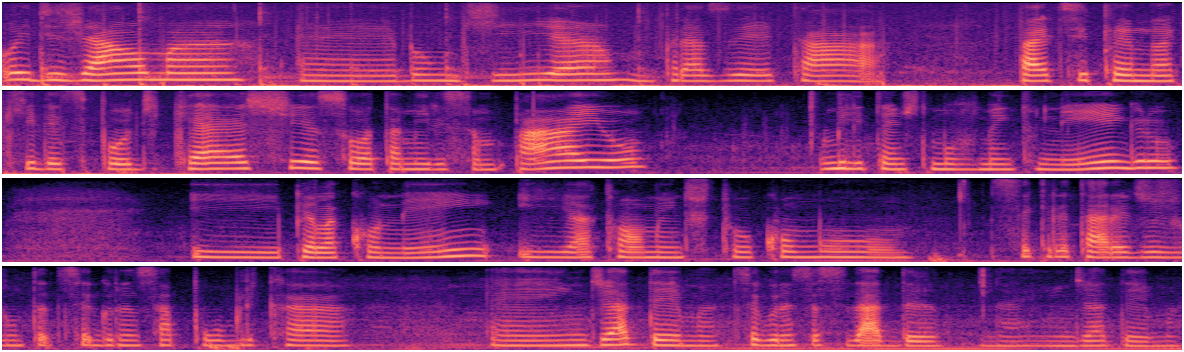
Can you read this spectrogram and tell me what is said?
Oi, Djalma, é, bom dia, um prazer estar participando aqui desse podcast. Eu sou a Tamiri Sampaio, militante do movimento negro e pela CONEM e atualmente estou como secretária de Junta de Segurança Pública é, em Diadema, de Segurança Cidadã, né, em Diadema.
